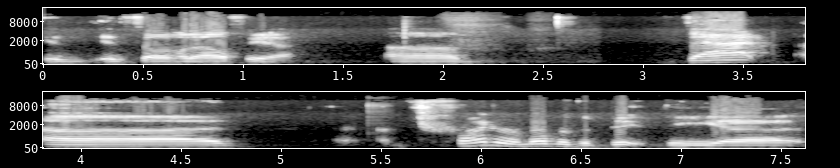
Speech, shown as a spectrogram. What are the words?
in, in Philadelphia. Um, that uh, I'm trying to remember the the. Uh,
